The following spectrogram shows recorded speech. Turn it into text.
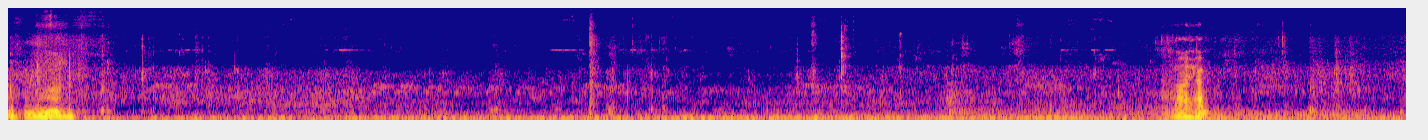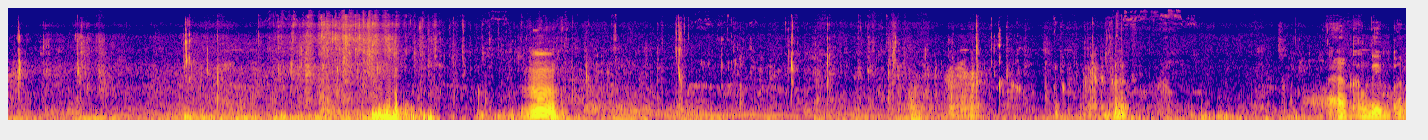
อื้อหืออร่อยครับ อืม หาเครื่องดื่มก่อน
